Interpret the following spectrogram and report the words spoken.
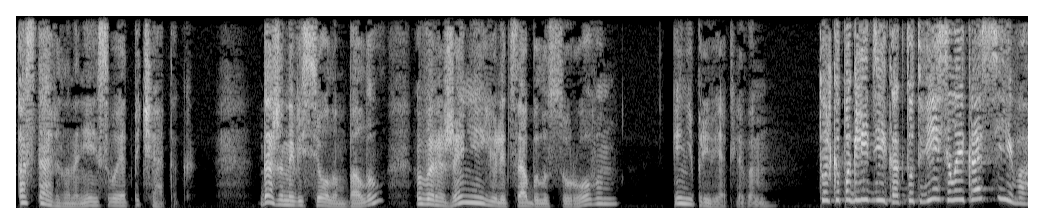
оставило на ней свой отпечаток — даже на веселом балу выражение ее лица было суровым и неприветливым. Только погляди, как тут весело и красиво!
